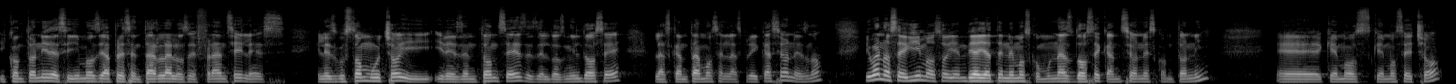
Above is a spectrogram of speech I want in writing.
Y con Tony decidimos ya presentarla a los de Francia y les, y les gustó mucho y, y desde entonces, desde el 2012, las cantamos en las predicaciones, ¿no? Y bueno, seguimos, hoy en día ya tenemos como unas 12 canciones con Tony eh, que, hemos, que hemos hecho.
